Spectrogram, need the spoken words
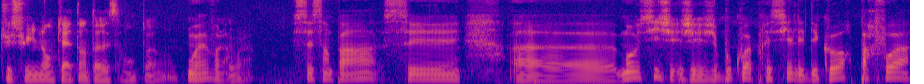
tu suis une enquête intéressante. Ouais, voilà. voilà. C'est sympa. C'est euh, moi aussi j'ai beaucoup apprécié les décors. Parfois,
